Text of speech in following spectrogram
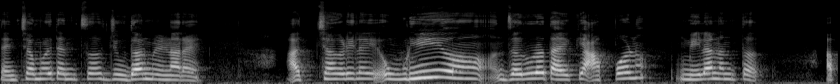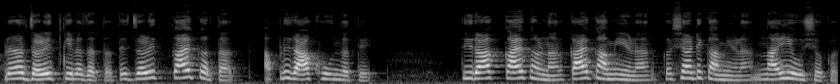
त्यांच्यामुळे त्यांचं जीवदान मिळणार आहे. आजच्या घडीला एवढी जरूरत आहे की आपण मेल्यानंतर आपल्याला जळीत केलं जातं. ते जळीत काय करतात? आपली राख होऊन जाते. ती राख काय करणार काय कामी येणार कशासाठी कामी येणार नाही येऊ शकत.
